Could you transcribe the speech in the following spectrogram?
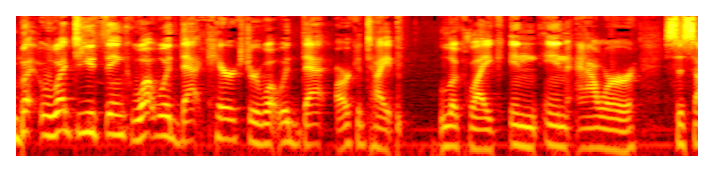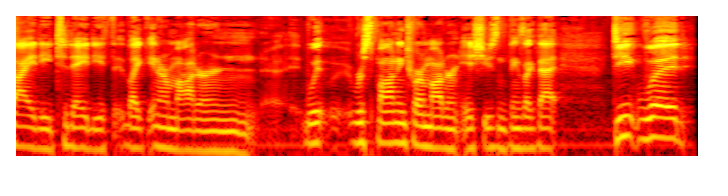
but what do you think? What would that character? What would that archetype look like in in our society today? Do you th- like in our modern uh, w- responding to our modern issues and things like that? Do you, would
